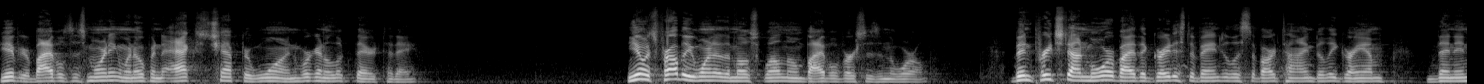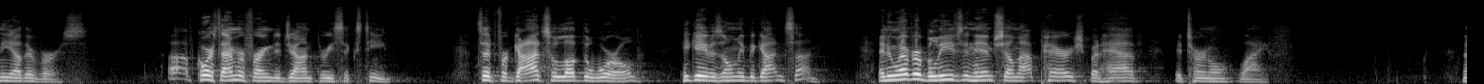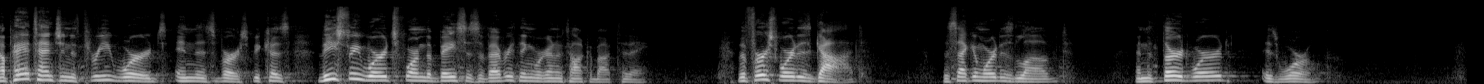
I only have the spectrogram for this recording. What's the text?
If you have your Bibles this morning, and when open to Acts chapter 1, we're going to look there today. You know, it's probably one of the most well known Bible verses in the world. Been preached on more by the greatest evangelist of our time, Billy Graham, than any other verse. Uh, of course, I'm referring to John 3:16. It said, "For God so loved the world, he gave his only begotten son, and whoever believes in him shall not perish but have eternal life." Now, pay attention to three words in this verse because these three words form the basis of everything we're going to talk about today. The first word is God, the second word is loved, and the third word is world.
